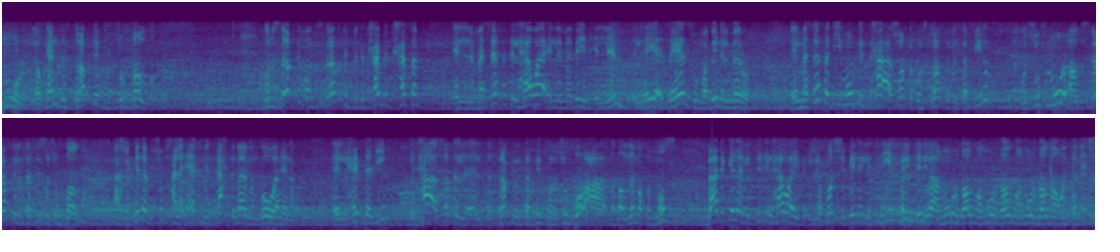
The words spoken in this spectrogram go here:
نور. لو كان destructive هتشوف ضلمة. constructive أو destructive بتتحدد حسب مسافه الهواء اللي ما بين ال lens اللي هي ازاز وما بين ال mirror. المسافة دي ممكن تحقق شرط constructive interference وتشوف نور أو destructive interference وتشوف ضلمة. عشان كده بتشوف حلقات من تحت بقى من جوه هنا. الحتة دي بتحقق شرط ال destructive interference فبتشوف بقعة مظلمة في النص. بعد كده بيبتدي الهواء يخش بين الاثنين فيبتدي بقى نور ضلمة نور ضلمة نور ضلمة وانت ماشي.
